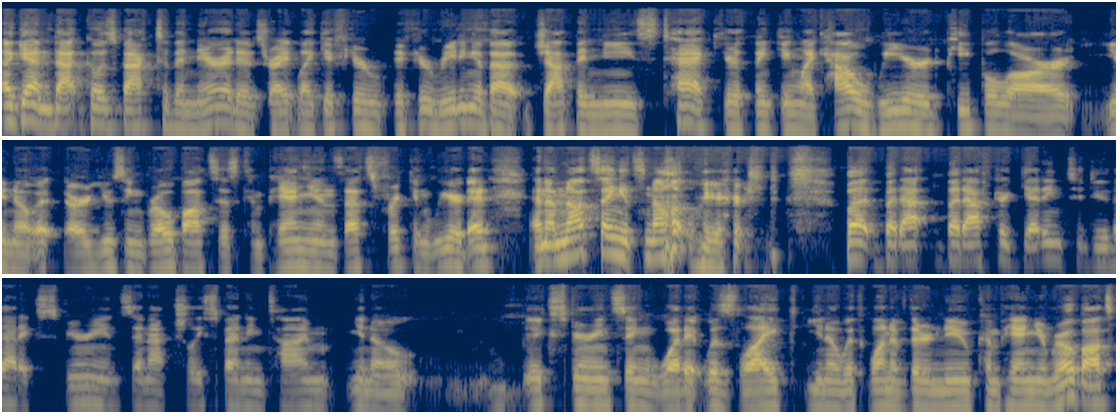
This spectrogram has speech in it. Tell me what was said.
again that goes back to the narratives right? Like if you're if you're reading about japanese tech you're thinking like how weird people are you know eh, are using robots as companions. That's freaking weird. And and i'm not saying it's not weird but but but after getting to do that experience and actually spending time you know experiencing what it was like you know with one of their new companion robots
